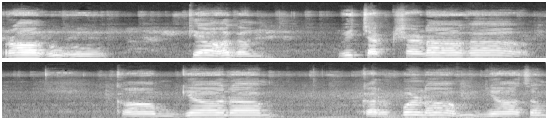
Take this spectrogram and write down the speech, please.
प्राहुः त्यागं विचक्षणाः। काम्यानां कर्मणां न्यासं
